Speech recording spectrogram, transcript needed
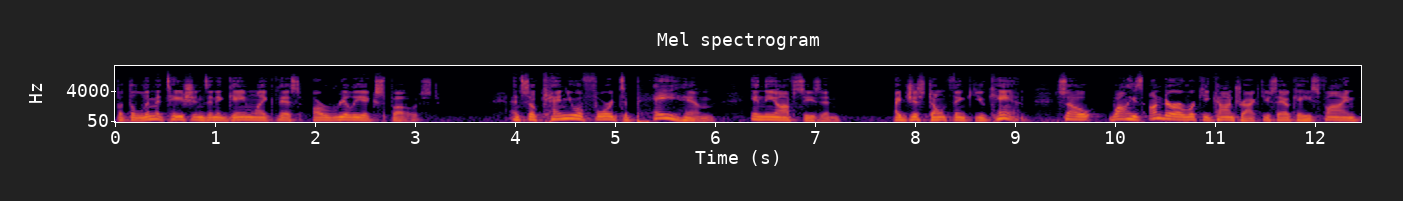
but the limitations in a game like this are really exposed. And so, can you afford to pay him in the offseason I just don't think you can. So while he's under a rookie contract, you say, okay, he's fine.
